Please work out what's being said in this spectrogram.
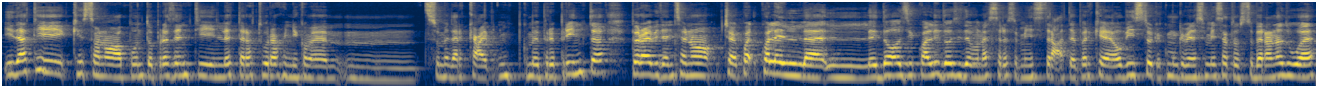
I dati che sono appunto presenti in letteratura, quindi come mh, mm, su MedArchive, come preprint, però evidenziano, cioè, qual, qual è il, le dosi, quali dosi devono essere somministrate, perché ho visto che comunque viene somministrato il Soberana 2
